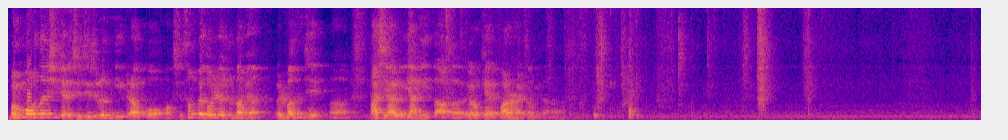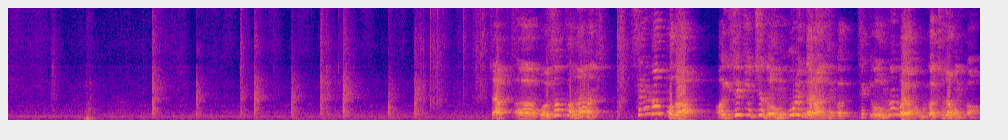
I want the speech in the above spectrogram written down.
멋 모르던 시절에 저지른 일이라고 막 성배 돌려준다면 얼마든지 어, 다시 할 의향이 있다. 어, 이렇게 말을 할 겁니다. 자, 어, 버서커는 생각보다 아, 이 새끼는 진짜 너무 구린데라는 생각, 새끼가 없는 거야. 우리가 찾아보니까.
